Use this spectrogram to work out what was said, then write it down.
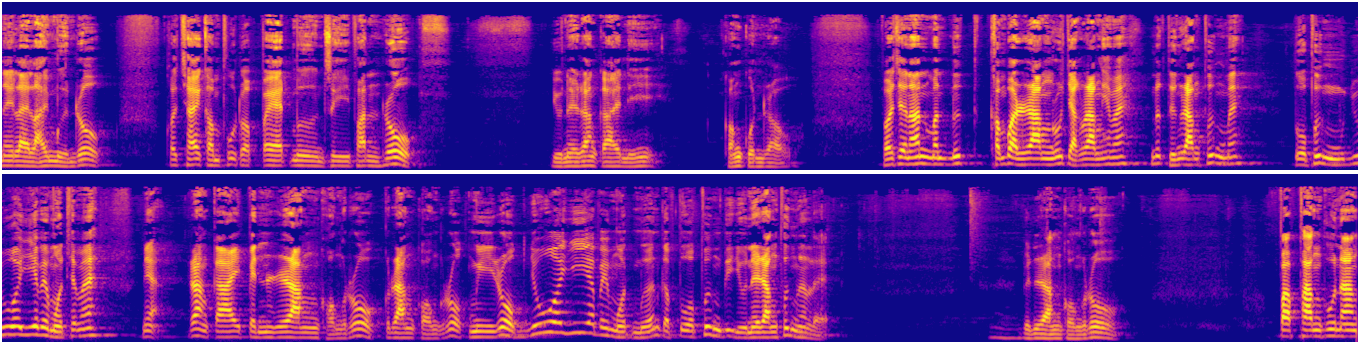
ในหลาย ๆ หมื่นโรค ก็ใช้คำพูดว่าแปดหมื่นสี่พันโรค อยู่ในร่างกายนี้ของคนเรา เพราะฉะนั้นมันนึกคำว่ารังรู้จักรังใช่ไหมนึกถึงรังพึ่งไหมตัวพึ่งยั่วเยี่ยไปหมดใช่ไหมเนี่ยร่างกายเป็นรังของโรค รังของโรค มีโรคยั่วเยี่ยไปหมดเหมือนกับตัวพึ่งที่อยู่ในรังพึ่งนั่นแหละ เป็นรังของโรค ปะพังกูนัง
